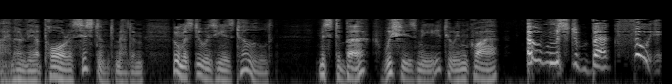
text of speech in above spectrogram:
I am only a poor assistant, madam, who must do as he is told. Mr. Burke wishes me to inquire— Oh, Mr. Burke, phooey!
